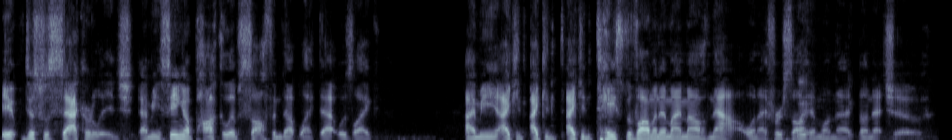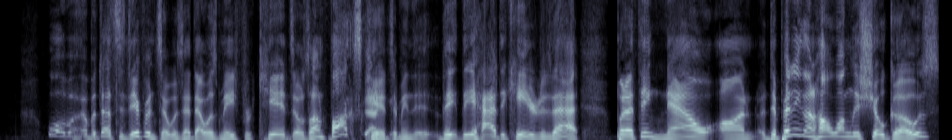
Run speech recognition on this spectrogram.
It just was sacrilege. I mean, seeing Apocalypse softened up like that was like, I mean, I can I can I can taste the vomit in my mouth now when I first saw him on that on that show. Well, but, but that's the difference. That was that that was made for kids. It was on Fox Kids. I Exactly. mean, they they had to cater to that. But I think now on depending on how long this show goes,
